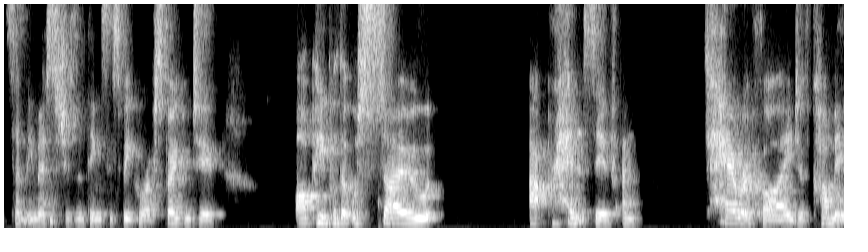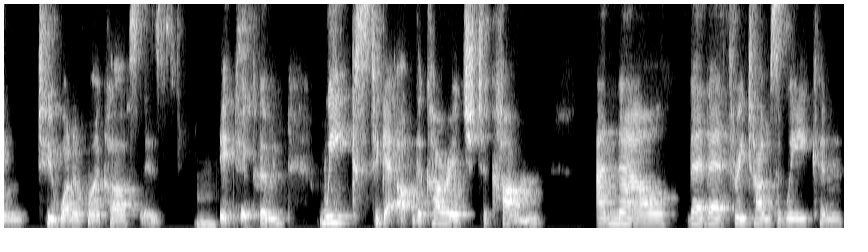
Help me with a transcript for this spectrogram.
sent me messages and things this week, or I've spoken to, are people that were so apprehensive and terrified of coming to one of my classes. Mm. It took them weeks to get up the courage to come. And now they're there three times a week. And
